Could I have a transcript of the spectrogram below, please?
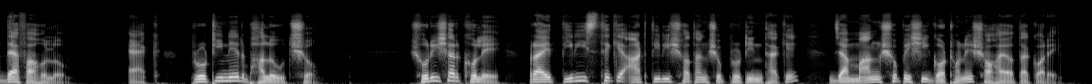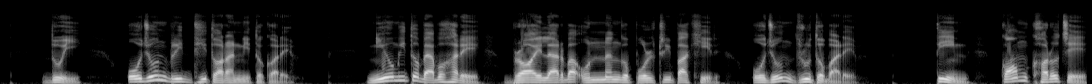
দেখা হল। এক, প্রোটিনের ভালো উৎস। সরিষার খোলে প্রায় ৩০ থেকে আটত্রিশ শতাংশ প্রোটিন থাকে, যা মাংসপেশি গঠনে সহায়তা করে। দুই, ওজন বৃদ্ধি ত্বরান্বিত করে। নিয়মিত ব্যবহারে ব্রয়লার বা অন্যাঙ্গ পোলট্রি পাখির ওজন দ্রুত বাড়ে। তিন, কম খরচে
